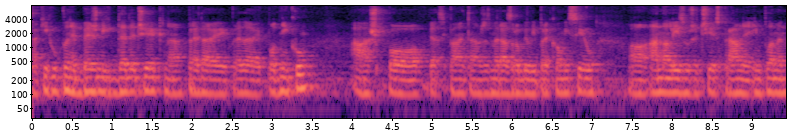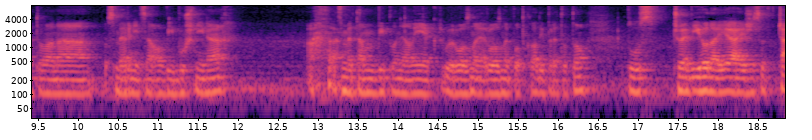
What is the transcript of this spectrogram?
takých úplne bežných dedečiek na predaj, predaj podniku až po, ja si pamätám, že sme raz robili pre komisiu analýzu, že či je správne implementovaná smernica o výbušninách a sme tam vyplňali rôzne, rôzne podklady pre toto. Plus, čo je výhoda, je aj, že sa ča,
